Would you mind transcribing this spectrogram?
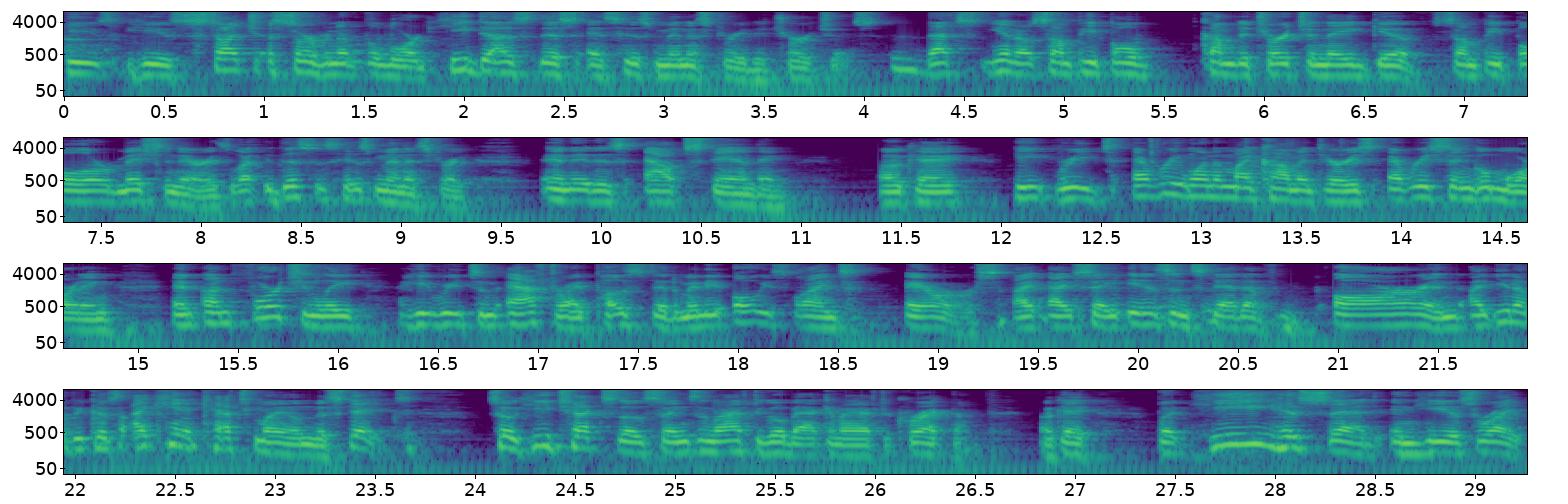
he's he is such a servant of the Lord. He does this as his ministry to churches. Mm. That's you know some people come to church and they give. Some people are missionaries. This is his ministry, and it is outstanding. Okay, he reads every one of my commentaries every single morning, and unfortunately, he reads them after I posted them, and he always finds errors. I, I say is instead of are, and I, you know because I can't catch my own mistakes. So he checks those things, and I have to go back and I have to correct them. Okay, but he has said, and he is right.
